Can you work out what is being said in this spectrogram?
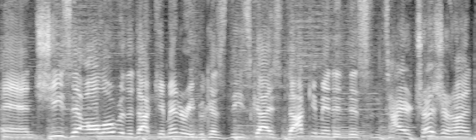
And she's all over the documentary because these guys documented this entire treasure hunt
